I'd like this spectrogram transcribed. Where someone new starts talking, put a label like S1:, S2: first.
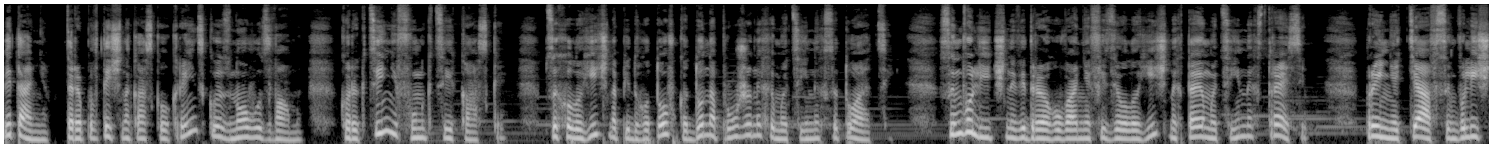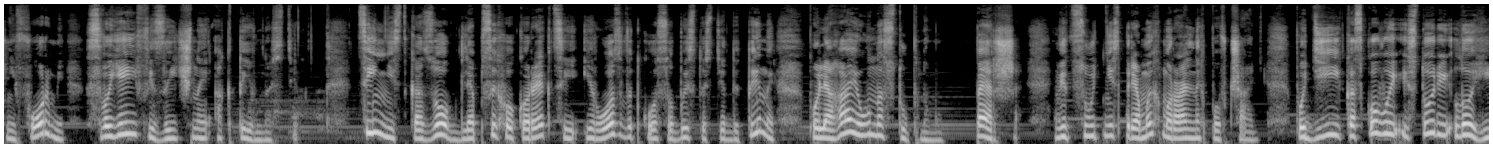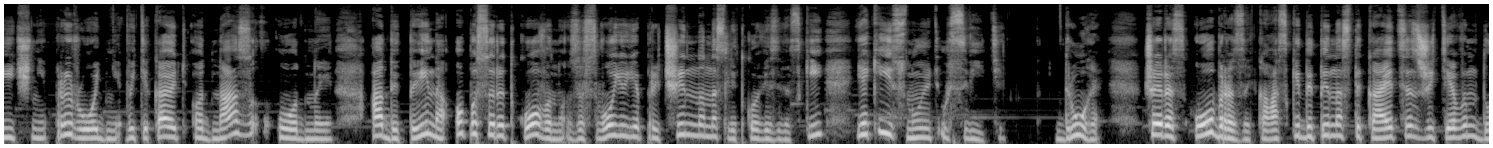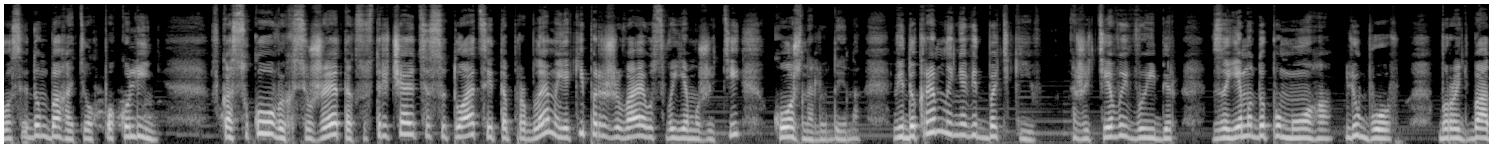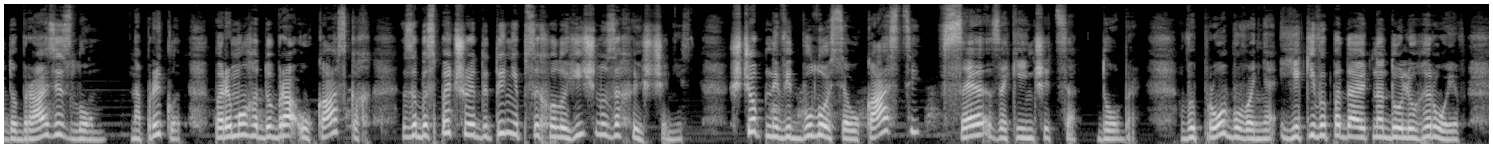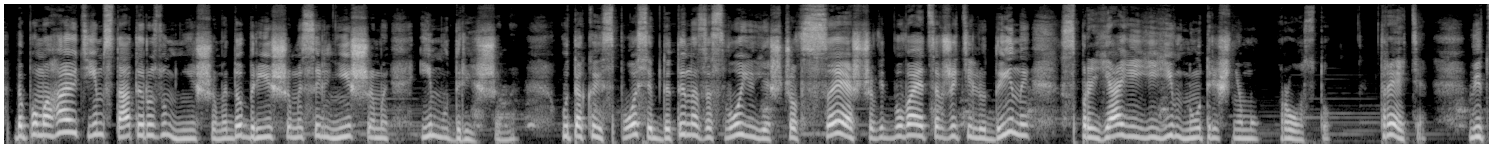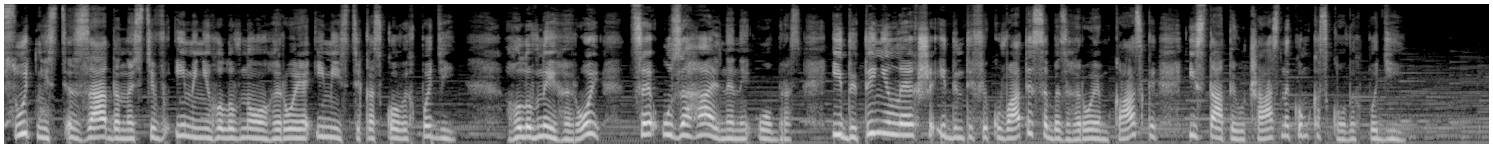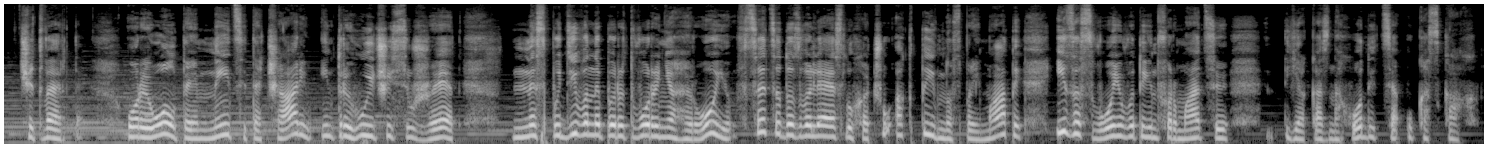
S1: Вітання! Терапевтична казка українською знову з вами. Корекційні функції казки, психологічна підготовка до напружених емоційних ситуацій, символічне відреагування фізіологічних та емоційних стресів, прийняття в символічній формі своєї фізичної активності. Цінність казок для психокорекції і розвитку особистості дитини полягає у наступному. Перше відсутність прямих моральних повчань. Події казкової історії логічні, природні, витікають одна з одної, а дитина опосередковано засвоює причинно-наслідкові зв'язки, які існують у світі. Друге, через образи казки дитина стикається з життєвим досвідом багатьох поколінь. В казкових сюжетах зустрічаються ситуації та проблеми, які переживає у своєму житті кожна людина, відокремлення від батьків, життєвий вибір, взаємодопомога, любов, боротьба добра зі злом. Наприклад, перемога добра у казках забезпечує дитині психологічну захищеність. Щоб не відбулося у казці, все закінчиться добре. Випробування, які випадають на долю героїв, допомагають їм стати розумнішими, добрішими, сильнішими і мудрішими. У такий спосіб дитина засвоює, що все, що відбувається в житті людини, сприяє її внутрішньому росту. Третє відсутність заданості в імені головного героя і місці казкових подій. Головний герой це узагальнений образ, і дитині легше ідентифікувати себе з героєм казки і стати учасником казкових подій. Четверте Ореол таємниці та чарів, інтригуючий сюжет, несподіване перетворення героїв все це дозволяє слухачу активно сприймати і засвоювати інформацію, яка знаходиться у казках.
